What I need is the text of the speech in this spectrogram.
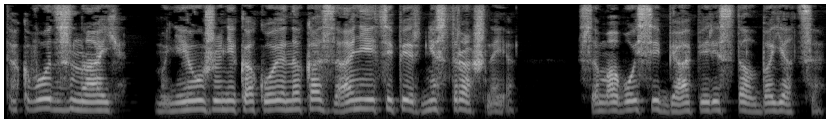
Так вот, знай, мне уже никакое наказание теперь не страшное. Самого себя перестал бояться.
